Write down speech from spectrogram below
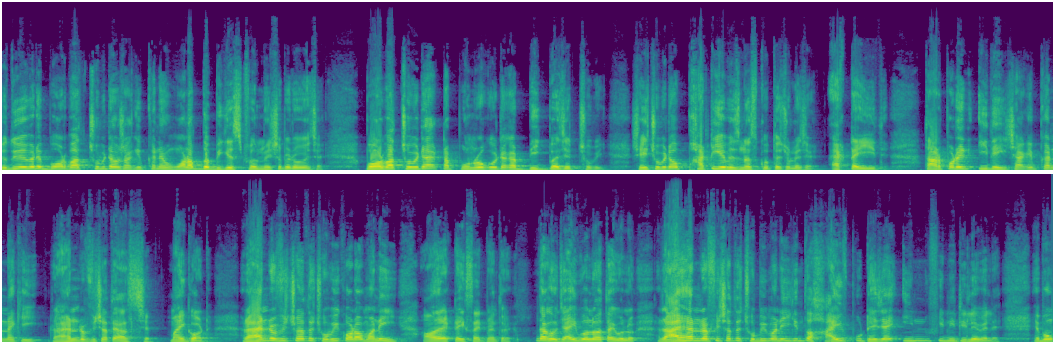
যদিও এবারে বরবাদ ছবিটাও শাকিব খানের one of the biggest film হিসেবে রয়েছে। বরবাদ ছবিটা একটা পনেরো কোটি টাকার বিগ বাজেট ছবি। সেই ছবিটাও ফাটিয়ে বিজনেস করতে চলেছে একটা ঈদ। তারপরের ঈদেই শাকিব খান নাকি রায়হান রফির সাথে আসছেন মাই গড রায়হান রফির সাথে ছবি করা মানেই আমাদের একটা এক্সাইটমেন্ট হয়। দেখো, যাই বলো তাই বলো, রায়হান রফির সাথে ছবি মানেই কিন্তু হাইপ উঠে যায় ইনফিনিটি লেভেলে এবং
